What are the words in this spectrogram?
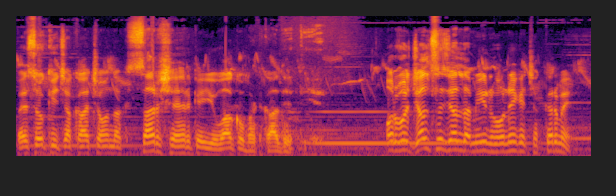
पैसों की चकाचौंध अक्सर शहर के युवा को भटका देती है। और वो जल्द से जल्द अमीर होने के चक्कर में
